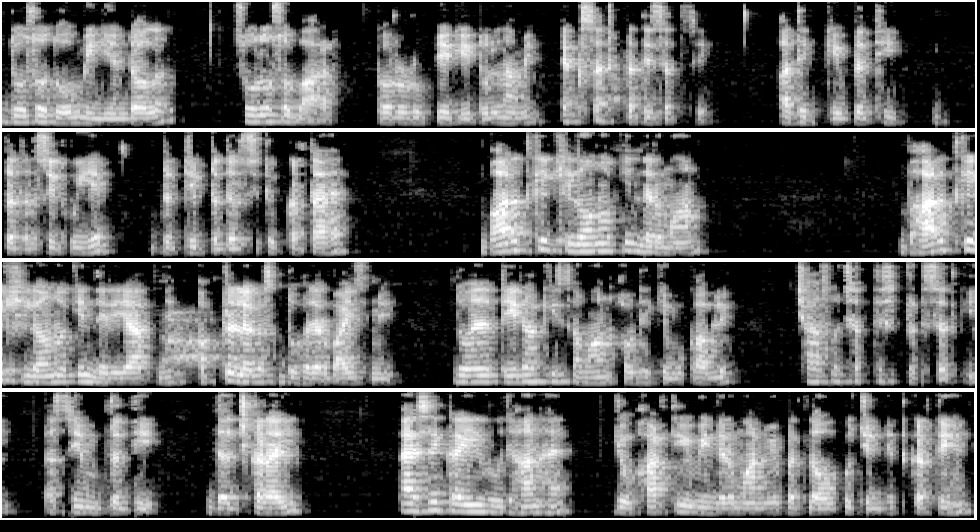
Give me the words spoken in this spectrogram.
202 मिलियन डॉलर 1612 करोड़ रुपए की तुलना में इकसठ प्रतिशत से अधिक की वृद्धि प्रदर्शित हुई है, वृद्धि प्रदर्शित करता है। भारत के खिलौनों की निर्माण, भारत के खिलौनों के निर्यात ने अप्रैल अगस्त 2022 में 2013 की समान अवधि के मुकाबले 636 प्रतिशत की असीम वृद्धि दर्ज कराई। ऐसे कई रुझान हैं जो भारतीय विनिर्माण में बदलाव को चिन्हित करते हैं,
